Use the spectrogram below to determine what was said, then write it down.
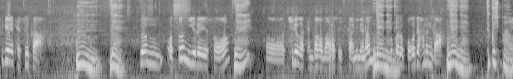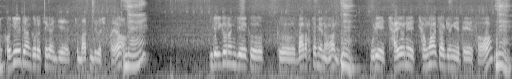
쓰게 됐을까? 음. 네. 그건 어떤 이유로 해서 네. 어, 치료가 된다고 말할 수 있을까 아니면은 네네네. 효과를 보고자 하는가? 네. 네. 듣고 네, 싶어요. 거기에 대한 거를 제가 이제 좀 말씀드리고 싶어요. 네. 근데 이거는 이제 그, 그 말을 하자면은 네. 우리의 자연의 정화작용에 대해서 네.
